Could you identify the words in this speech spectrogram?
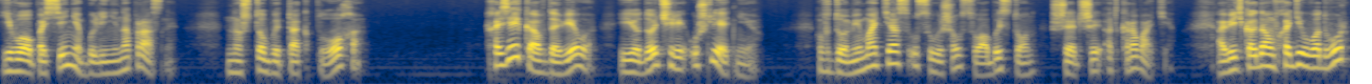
Его опасения были не напрасны. Но чтобы так плохо... Хозяйка овдовела, ее дочери ушли от нее. В доме Матиас услышал слабый стон, шедший от кровати. А ведь когда он входил во двор,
